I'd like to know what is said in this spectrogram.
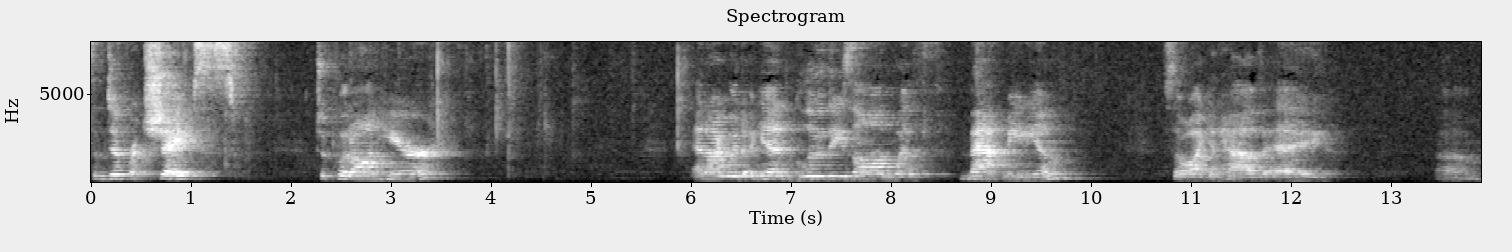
some different shapes to put on here. And I would, again, glue these on with matte medium, so I could have a, um,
